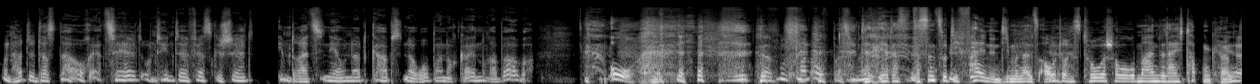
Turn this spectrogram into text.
und hatte das da auch erzählt und hinterher festgestellt, im 13. Jahrhundert gab es in Europa noch keinen Rhabarber. Oh, da muss man aufpassen. Ne? Ja, das, das, sind so die Fallen, in die man als Autor historischer Romane leicht tappen kann. Ja.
